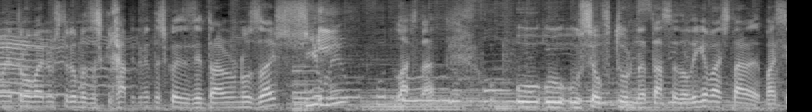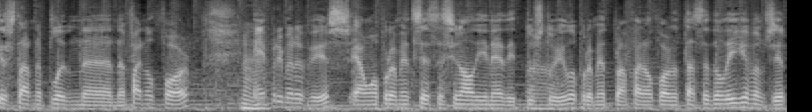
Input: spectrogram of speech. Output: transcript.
Não entrou bem no Estoril, mas as- rapidamente as coisas entraram nos eixos e, lá está. O, o- o seu futuro na Taça da Liga vai, estar, vai ser estar na, na- na Final Four. É a primeira vez, é um apuramento sensacional e inédito do Estoril, apuramento para a Final Four da Taça da Liga. Vamos ver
